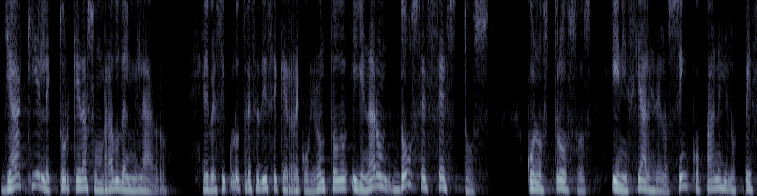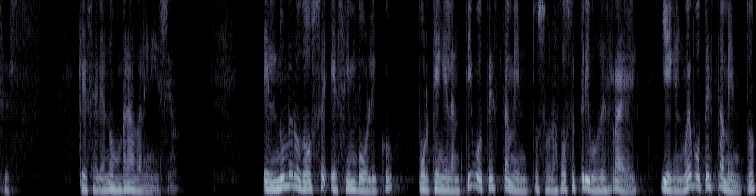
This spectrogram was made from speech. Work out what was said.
Ya aquí el lector queda asombrado del milagro. El versículo 13 dice que recogieron todo y llenaron doce cestos con los trozos iniciales de los cinco panes y los peces que se habían nombrado al inicio. El número 12 es simbólico porque en el Antiguo Testamento son las doce tribus de Israel y en el Nuevo Testamento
